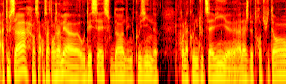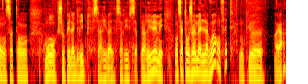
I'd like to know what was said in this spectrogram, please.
à tout ça. On s'attend jamais au décès soudain d'une cousine qu'on a connue toute sa vie euh, à l'âge de 38 ans. On s'attend. Bon, choper la grippe, ça arrive, ça arrive, ça peut arriver, mais on s'attend jamais à l'avoir en fait. Donc euh, voilà.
